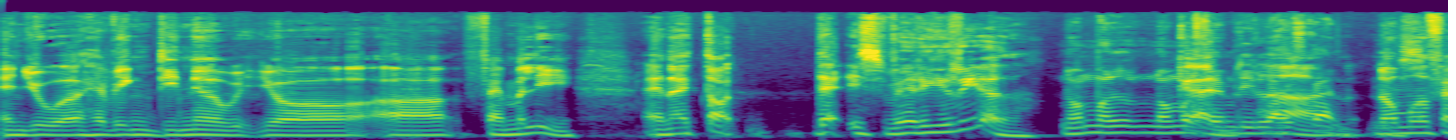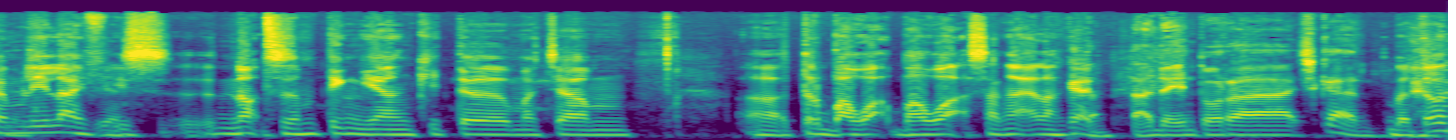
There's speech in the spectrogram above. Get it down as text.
And you were having dinner with your uh, family. And I thought that is very real. normal normal family life Ah, kan Normal Yes, family yes, life yes. is not something yang kita macam uh, terbawa-bawa sangat lah kan. tak ada entourage kan Betul,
